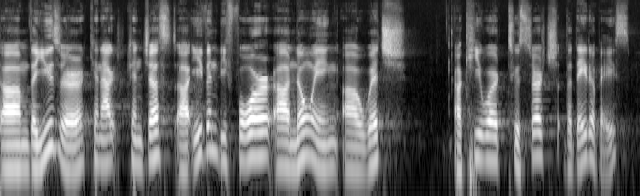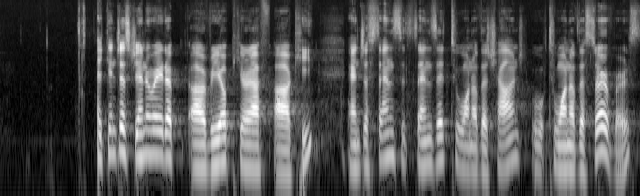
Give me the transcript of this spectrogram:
um, the user can, act can just, even before knowing which a keyword to search the database, it can just generate a, a real PRF uh, key and just sends it, sends it to one of the challenge to one of the servers,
